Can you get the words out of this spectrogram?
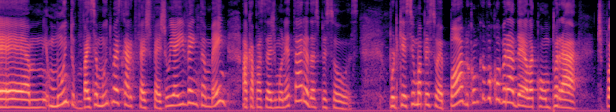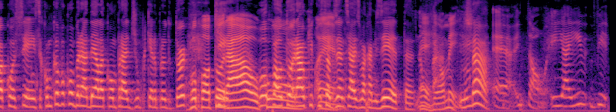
É, muito, vai ser muito mais caro que fast fashion. E aí vem também a capacidade monetária das pessoas. Porque se uma pessoa é pobre, como que eu vou cobrar dela comprar, tipo, a consciência? Como que eu vou cobrar dela comprar de um pequeno produtor Roupa autoral. roupa com- autoral que custa é, 200 reais uma camiseta? Não é, dá. realmente. Não dá. É, então, e aí vi-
